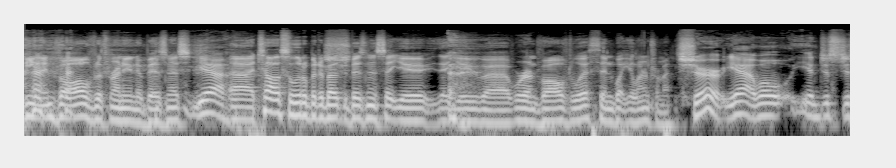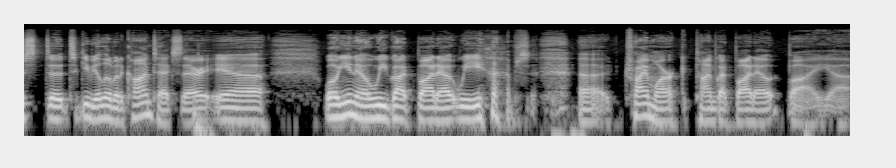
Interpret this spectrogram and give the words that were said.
being involved with running a business. Yeah. Uh, tell us a little bit about the business that you that you uh, were involved with and what you learned from it. Sure. Yeah. Well, yeah, just just to, to, give you a little bit of context there. Uh, well, you know, we got bought out. We uh, Trimark time got bought out by uh,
